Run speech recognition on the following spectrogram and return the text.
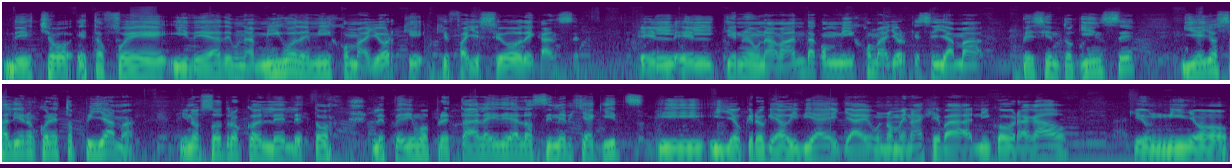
de hecho, esta fue idea de un amigo de mi hijo mayor que, que falleció de cáncer. Él, él tiene una banda con mi hijo mayor que se llama P115 y ellos salieron con estos pijamas y nosotros con- les, les to- les pedimos prestada la idea a los Synergia Kids y, y yo creo que hoy día ya es un homenaje para Nico Bragado, que es un niño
